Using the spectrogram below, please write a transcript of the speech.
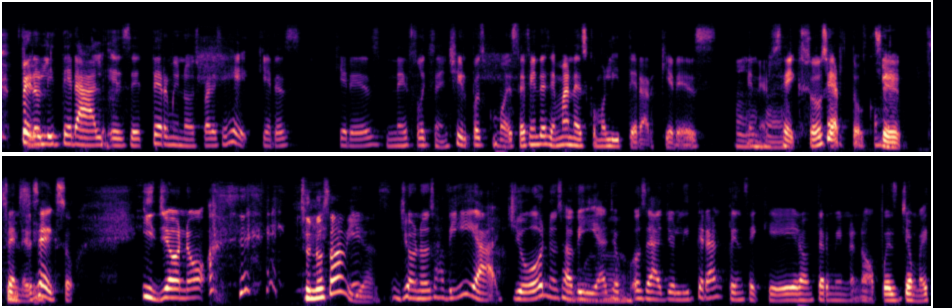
pero literal, ese término es para que, hey, ¿quieres, quieres Netflix en chill? Pues como este fin de semana es como literal, ¿quieres tener sexo, ¿cierto? Como tener sexo. Y yo no, ¿Tú no sabías? Yo no sabía, yo no sabía, yo, o sea, yo literal pensé que era un término, no, pues yo me,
